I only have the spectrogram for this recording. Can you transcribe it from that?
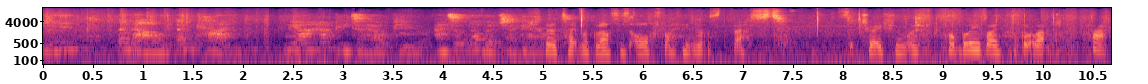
Ihnen, Anaun and Kan. We are happy to help you at another I'm just going to take my glasses off. I think that's the best situation. I can't believe I forgot that pack.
